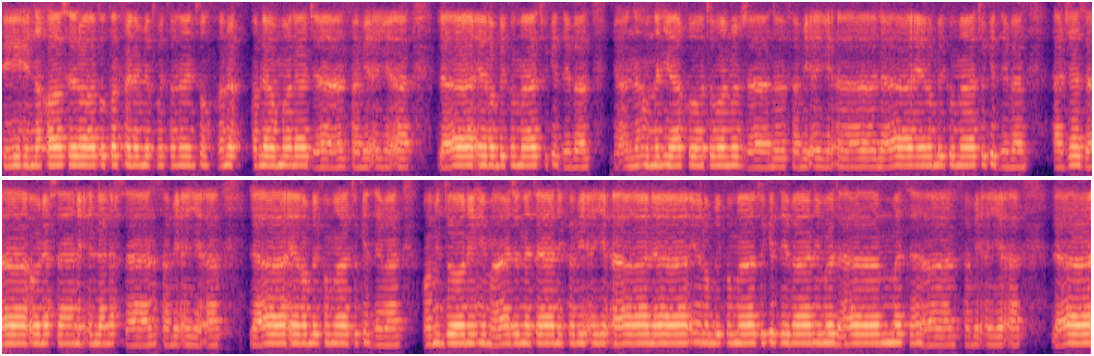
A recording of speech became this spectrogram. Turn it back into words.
فيهن قاصرات الطرف لم يطمثن إنس قبلهم ولا جان فبأي آلاء ربكما تكذبان؟ كأنهن الياقوت والمرجان فبأي آلاء ربكما تكذبان؟ هل جزاء الإحسان إلا الإحسان؟ فبأي آلاء ربكما تكذبان؟ ومن دونهما جنتان فبأي آلاء ربكما تكذبان؟ مدهامتان فبأي آلاء لا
